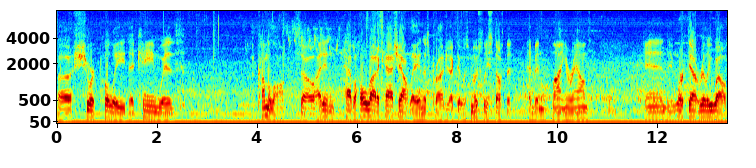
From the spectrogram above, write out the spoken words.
a short pulley that came with a come along. So I didn't have a whole lot of cash outlay in this project. It was mostly stuff that had been lying around and it worked out really well.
